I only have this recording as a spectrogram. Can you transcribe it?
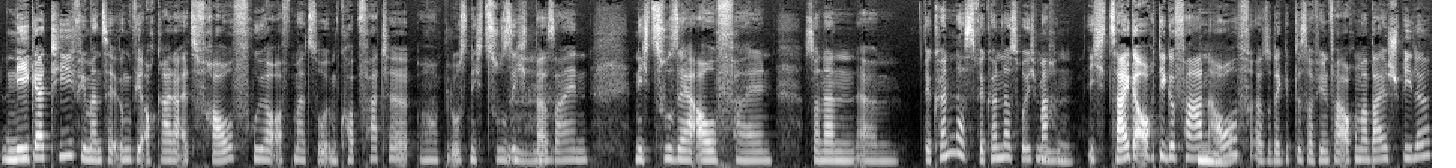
negativ, wie man es ja irgendwie auch gerade als Frau früher oftmals so im Kopf hatte, oh, bloß nicht zu sichtbar mhm. sein, nicht zu sehr auffallen, sondern ähm, wir können das, wir können das ruhig mhm. machen. Ich zeige auch die Gefahren mhm. auf, also da gibt es auf jeden Fall auch immer Beispiele,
